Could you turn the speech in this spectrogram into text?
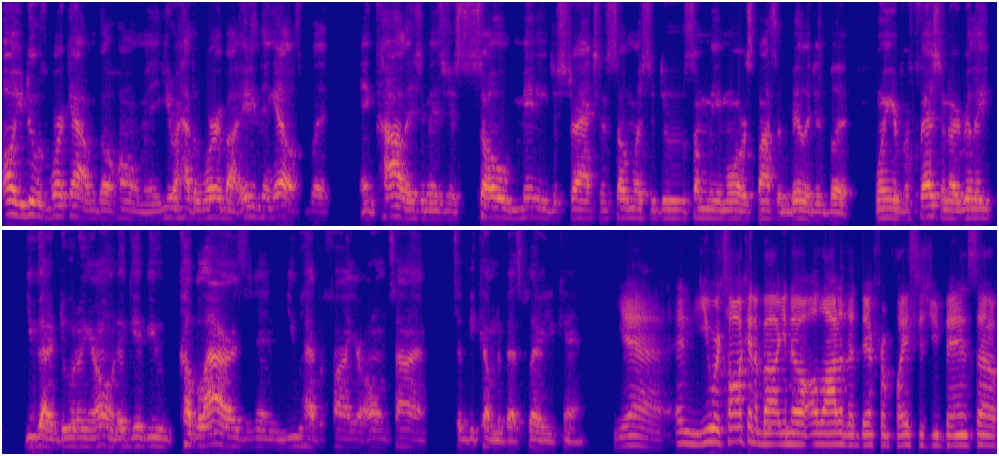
all you do is work out and go home and you don't have to worry about anything else. But in college, I mean, it's just so many distractions, so much to do, so many more responsibilities. But when you're professional, really, you got to do it on your own. They'll give you a couple hours, and then you have to find your own time to become the best player you can. Yeah, and you were talking about, you know, a lot of the different places you've been. So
